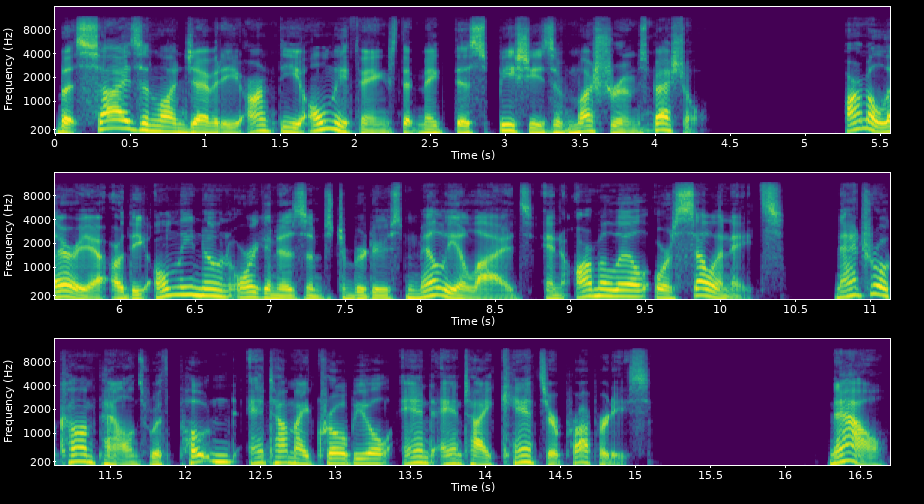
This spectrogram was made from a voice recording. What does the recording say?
But size and longevity aren't the only things that make this species of mushroom special. Armillaria are the only known organisms to produce melleolides and armillyl orsellinates, natural compounds with potent antimicrobial and anti-cancer properties. Now,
